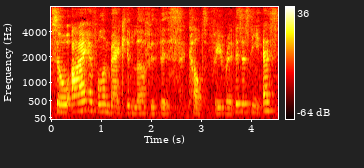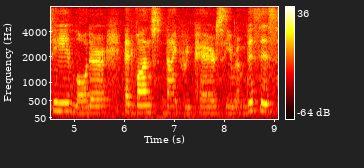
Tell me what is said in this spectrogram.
so i have fallen back in love with this cult favorite this is the estee lauder advanced night repair serum. This is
